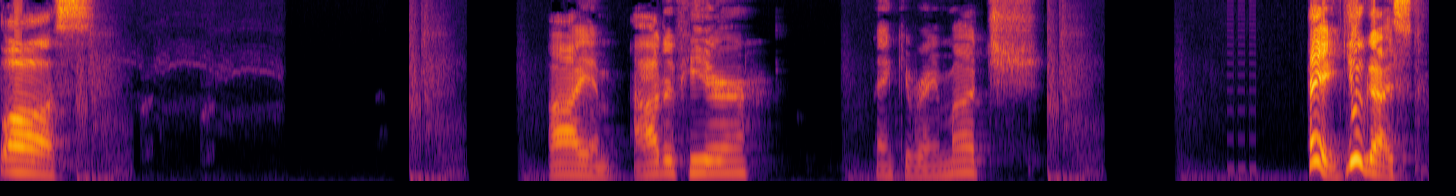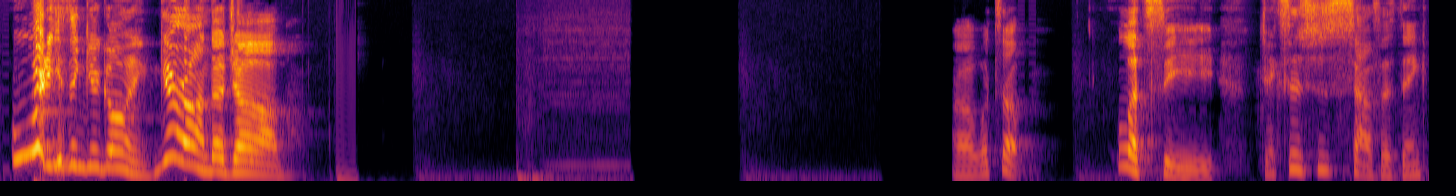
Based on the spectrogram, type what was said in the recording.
boss. I am out of here. Thank you very much. Hey, you guys! Where do you think you're going? You're on the job! Uh, what's up? Let's see. Jake's is south, I think.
